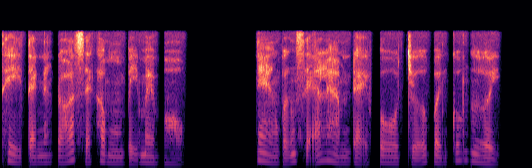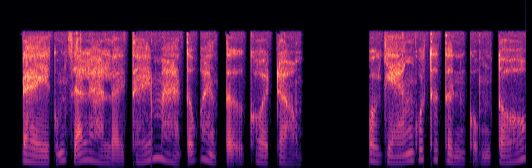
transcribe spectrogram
thì tài năng đó sẽ không bị mai một. Nàng vẫn sẽ làm đại phu chữa bệnh của người. Đây cũng sẽ là lợi thế mà tứ hoàng tử coi trọng. Bộ giảng của thư tình cũng tốt,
